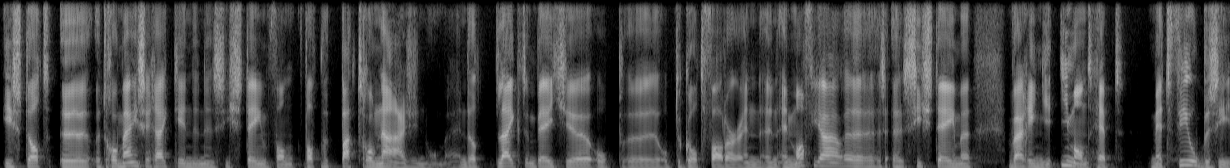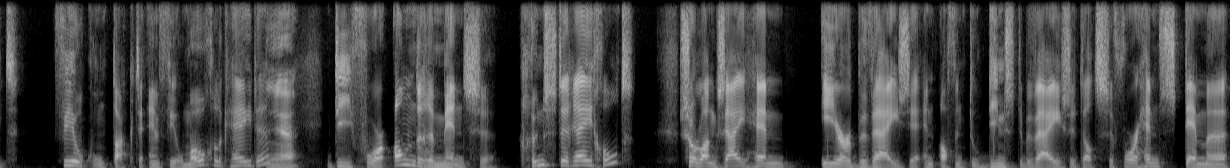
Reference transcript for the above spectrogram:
is dat eh, het Romeinse Rijk kende een systeem van wat we patronage noemen. En dat lijkt een beetje op, eh, op de Godfather en, en, en maffia-systemen, waarin je iemand hebt met veel bezit, veel contacten en veel mogelijkheden die voor andere mensen gunsten regelt, zolang zij hem eer bewijzen en af en toe diensten bewijzen, dat ze voor hem stemmen,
